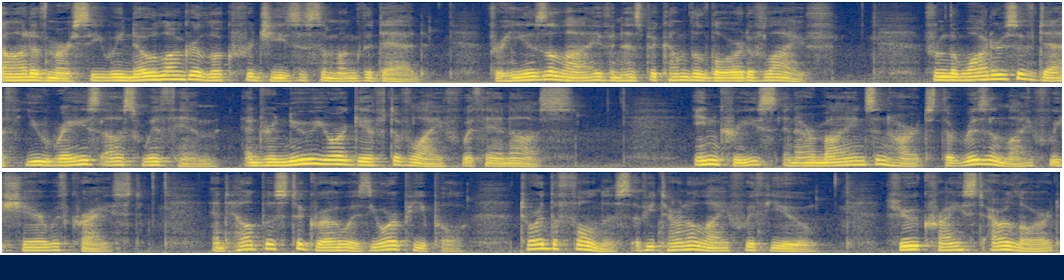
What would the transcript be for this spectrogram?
God of mercy, we no longer look for Jesus among the dead, for he is alive and has become the Lord of life. From the waters of death you raise us with him and renew your gift of life within us. Increase in our minds and hearts the risen life we share with Christ, and help us to grow as your people toward the fullness of eternal life with you, through Christ our Lord,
